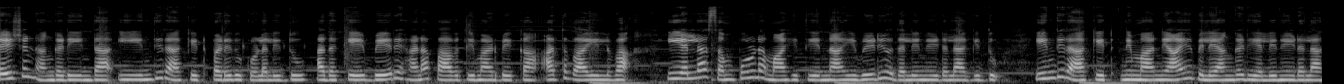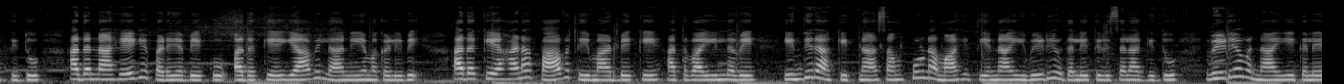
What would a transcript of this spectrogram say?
ರೇಷನ್ ಅಂಗಡಿಯಿಂದ ಈ ಇಂದಿರಾ ಕಿಟ್ ಪಡೆದುಕೊಳ್ಳಲಿದ್ದು ಅದಕ್ಕೆ ಬೇರೆ ಹಣ ಪಾವತಿ ಮಾಡಬೇಕಾ ಅಥವಾ ಇಲ್ವಾ? ಈ ಎಲ್ಲ ಸಂಪೂರ್ಣ ಮಾಹಿತಿಯನ್ನು ಈ ವಿಡಿಯೋದಲ್ಲಿ ನೀಡಲಾಗಿದ್ದು ಇಂದಿರಾ ಕಿಟ್ ನಿಮ್ಮ ನ್ಯಾಯಬೆಲೆ ಅಂಗಡಿಯಲ್ಲಿ ನೀಡಲಾಗ್ತಿದ್ದು, ಅದನ್ನು ಹೇಗೆ ಪಡೆಯಬೇಕು? ಅದಕ್ಕೆ ಯಾವೆಲ್ಲ ನಿಯಮಗಳಿವೆ? ಅದಕ್ಕೆ ಹಣ ಪಾವತಿ ಮಾಡಬೇಕೇ ಅಥವಾ ಇಲ್ಲವೇ? ಇಂದಿರಾ ಕಿಟ್ನ ಸಂಪೂರ್ಣ ಮಾಹಿತಿಯನ್ನು ಈ ವಿಡಿಯೋದಲ್ಲಿ ತಿಳಿಸಲಾಗಿದ್ದು, ವಿಡಿಯೋವನ್ನು ಈಗಲೇ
